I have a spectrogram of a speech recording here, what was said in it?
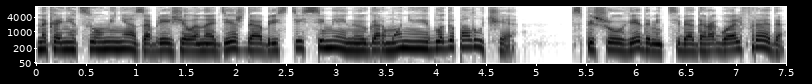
Наконец, у меня забрежила надежда обрести семейную гармонию и благополучие. Спешу уведомить тебя, дорогой Альфреда.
